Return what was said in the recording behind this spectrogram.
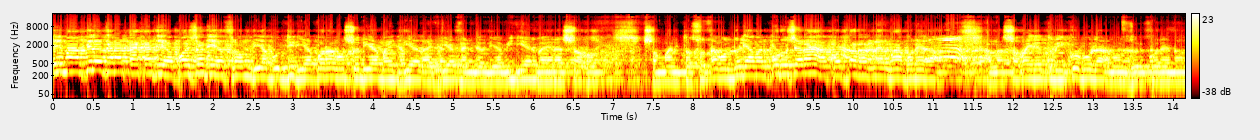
এই মাহফিলে যারা টাকা দিয়া, পয়সা দিয়া, শ্রম দিয়া, বুদ্ধি দিয়া, পরামর্শ দিয়া, মাইক দিয়া, লাইট দিয়া, প্যান্ডেল দিয়া, মিডিয়ার বাইরা সহ সম্মানিত শ্রোতা মন্ডলী আমার পুরুষেরা পর্দার মা বোনেরা, আল্লাহ সবাইরে তুমি কবুল আর মঞ্জুর করে নাও।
